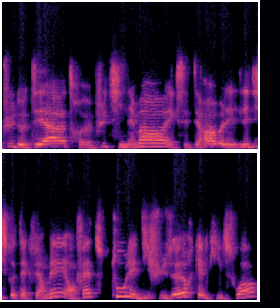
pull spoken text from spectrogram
plus de théâtre, plus de cinéma, etc. Les, discothèques fermées, en fait, tous les diffuseurs, quels qu'ils soient,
